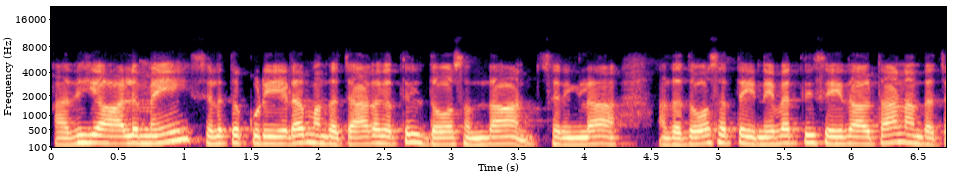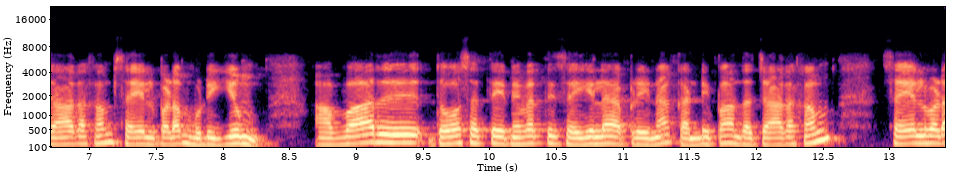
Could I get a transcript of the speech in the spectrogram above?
அதிக ஆளுமை செலுத்தக்கூடிய இடம் அந்த ஜாதகத்தில் தோஷம்தான் சரிங்களா? அந்த தோஷத்தை நிவர்த்தி செய்தால்தான் அந்த ஜாதகம் செயல்பட முடியும். அவ்வாறு தோஷத்தை நிவர்த்தி செய்யலை அப்படின்னா கண்டிப்பாக அந்த ஜாதகம் செயல்பட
